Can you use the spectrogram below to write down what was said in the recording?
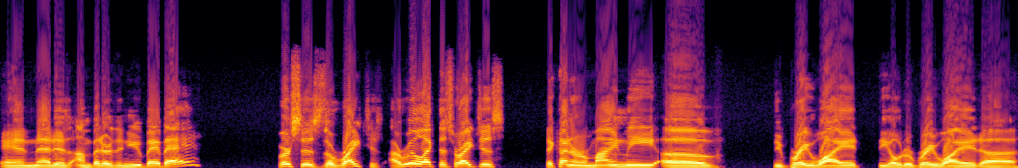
And that is I'm Better Than You, baby versus the Righteous. I really like this Righteous. They kind of remind me of the Bray Wyatt, the older Bray Wyatt, uh,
